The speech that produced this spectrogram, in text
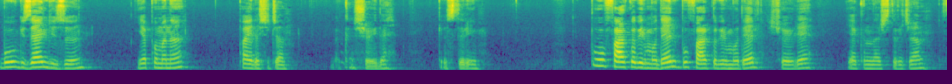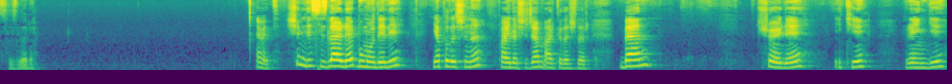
bu güzel yüzün yapımını paylaşacağım. Bakın şöyle göstereyim. Bu farklı bir model, bu farklı bir model. Şöyle yakınlaştıracağım sizlere. Evet, şimdi sizlerle bu modeli yapılışını paylaşacağım arkadaşlar. Ben şöyle iki rengi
